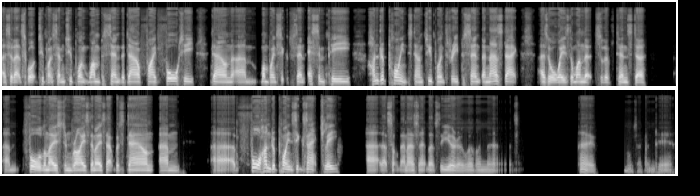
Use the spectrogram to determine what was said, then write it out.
Uh, so that's what, 2.7, 2.1%. The Dow 540 down um, 1.6%. S&P 100 points down 2.3%. The NASDAQ, as always, the one that sort of tends to um, fall the most and rise the most. That was down um, uh, 400 points exactly. Uh, that's not the Nasdaq. That's the euro. Oh, what's happened here?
